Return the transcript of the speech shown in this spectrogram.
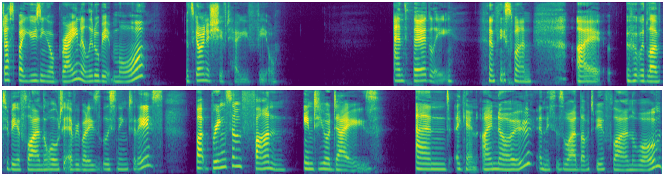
just by using your brain a little bit more, it's going to shift how you feel. And thirdly, and this one, I would love to be a fly on the wall to everybody's listening to this, but bring some fun into your days. And again, I know, and this is why I'd love to be a fly on the wall.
